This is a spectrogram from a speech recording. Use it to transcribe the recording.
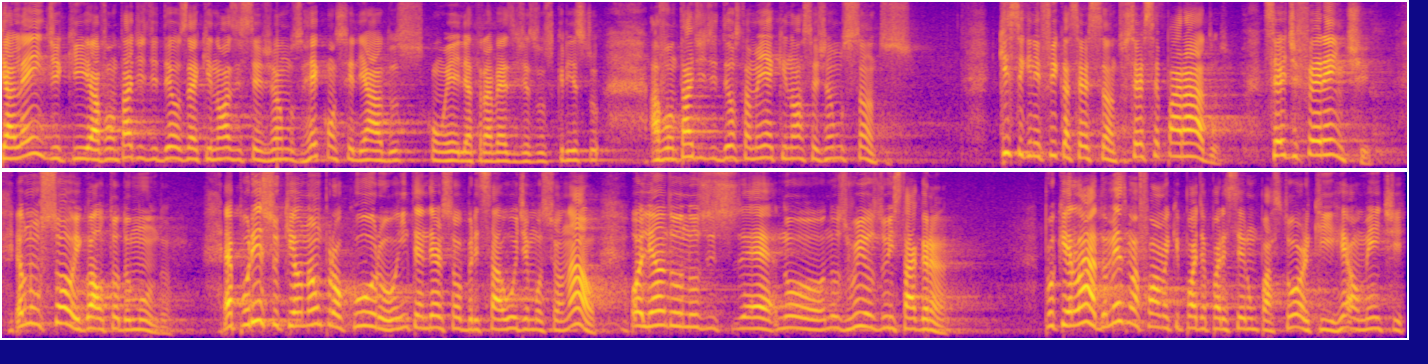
que além de que a vontade de Deus é que nós estejamos reconciliados com Ele através de Jesus Cristo, a vontade de Deus também é que nós sejamos santos. O que significa ser santo? Ser separado, ser diferente. Eu não sou igual a todo mundo. É por isso que eu não procuro entender sobre saúde emocional olhando nos, é, no, nos reels do Instagram. Porque lá, da mesma forma que pode aparecer um pastor que realmente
